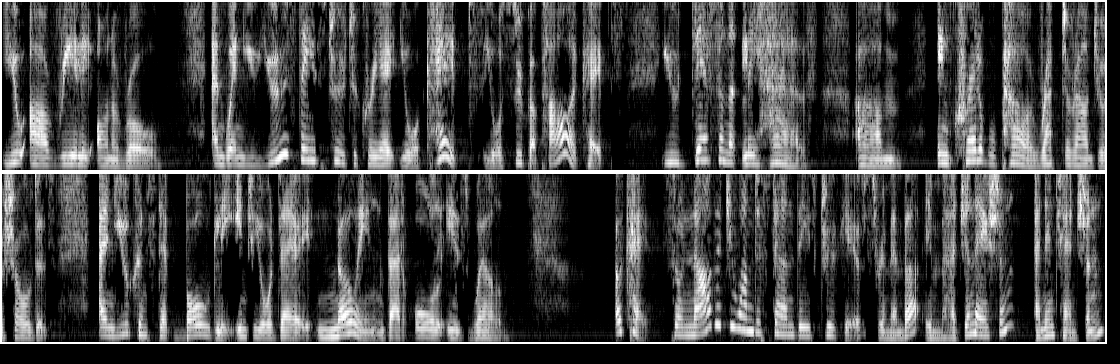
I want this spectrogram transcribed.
you are really on a roll. And when you use these two to create your capes, your superpower capes, you definitely have um, incredible power wrapped around your shoulders. And you can step boldly into your day knowing that all is well. Okay, so now that you understand these two gifts, remember imagination and intention,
